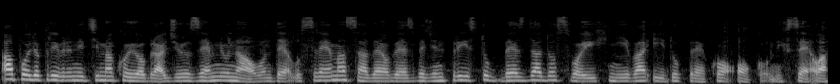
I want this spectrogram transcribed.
a poljoprivrednicima koji obrađuju zemlju na ovom delu Srema sada je obezbeđen pristup bez da do svojih njiva idu preko okolnih sela.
